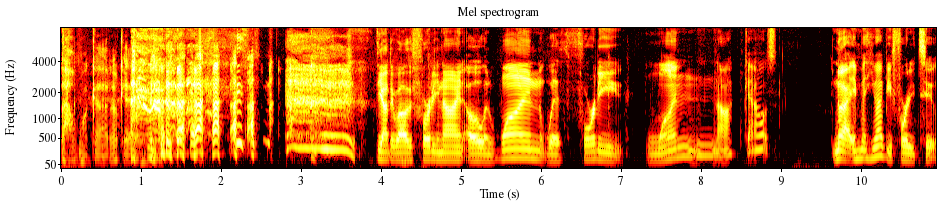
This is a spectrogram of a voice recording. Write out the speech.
oh my god. Okay. Deontay Wilder's 49 0 and 1 with 41 knockouts. No, he might- be 42.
